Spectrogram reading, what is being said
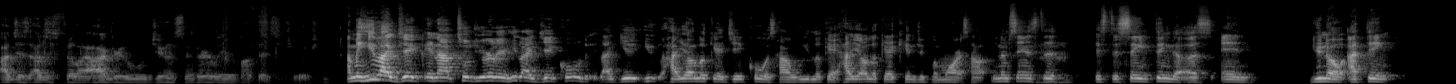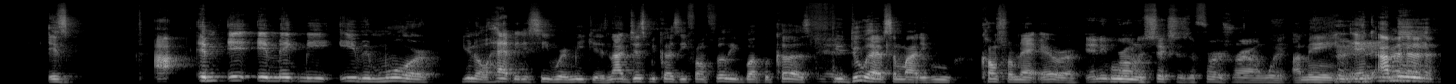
I just I just feel like I agree with what June said earlier about that situation. I mean, he like Jake, and I told you earlier, he like J. Cole. Like you, you, how y'all look at J. Cole is how we look at how y'all look at Kendrick Lamar is how you know what I'm saying. It's the Mhm. it's the same thing to us, and you know, I think it's I it it, it make me even more you know happy to see where Meek is, not just because he's from Philly, but because Yeah. you do have somebody who comes from that era. and he who- brought the Sixers a first round win. I mean, and I mean,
